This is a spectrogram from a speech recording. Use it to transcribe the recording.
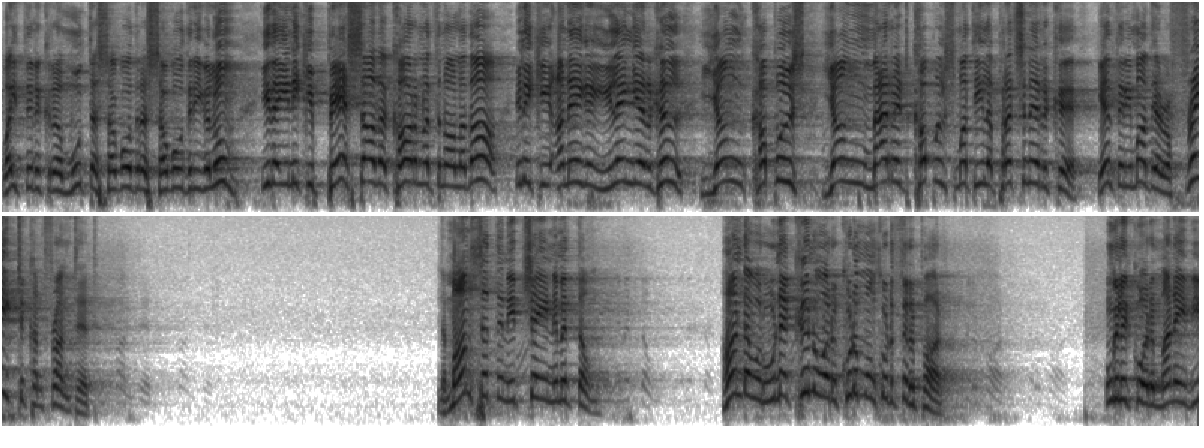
வைத்திருக்கிற மூத்த சகோதர சகோதரிகளும் இதை இன்னைக்கு பேசாத காரணத்தினால தான் இன்னைக்கு அநேக இளைஞர்கள் young couples young married couples மத்தியில் பிரச்சனை இருக்கு. ஏன் தெரியுமா? They're afraid to confront it. இந்த மாம்சத்தின் இச்சை நிமித்தம் ஆண்டவர் உனக்குன்னு ஒரு குடும்பம் கொடுத்திருப்பார். உங்களுக்கு ஒரு மனைவி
